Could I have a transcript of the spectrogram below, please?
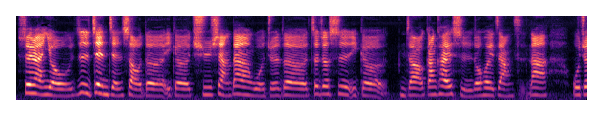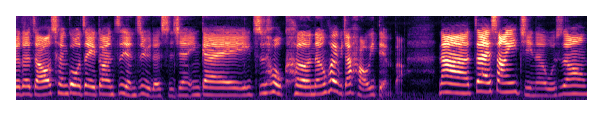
虽然有日渐减少的一个趋向，但我觉得这就是一个你知道，刚开始都会这样子。那我觉得只要撑过这一段自言自语的时间，应该之后可能会比较好一点吧。那在上一集呢，我是用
